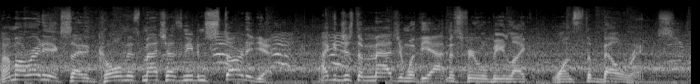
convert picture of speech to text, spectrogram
I'm already excited, Cole, and this match hasn't even started yet. I can just imagine what the atmosphere will be like once the bell rings.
